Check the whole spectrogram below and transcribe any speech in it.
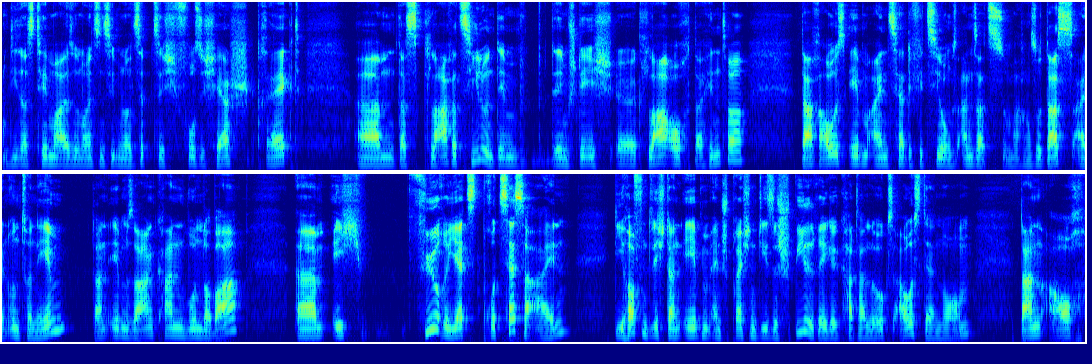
die das Thema also 1977 vor sich her trägt, ähm, das klare Ziel, und dem, dem stehe ich äh, klar auch dahinter, daraus eben einen Zertifizierungsansatz zu machen, sodass ein Unternehmen dann eben sagen kann, wunderbar, ähm, ich führe jetzt Prozesse ein, die hoffentlich dann eben entsprechend dieses Spielregelkatalogs aus der Norm dann auch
